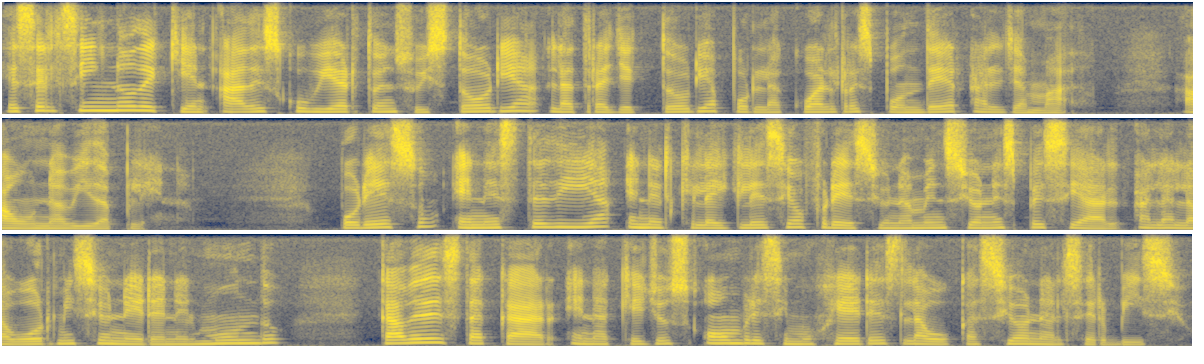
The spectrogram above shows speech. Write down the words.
es el signo de quien ha descubierto en su historia la trayectoria por la cual responder al llamado a una vida plena. Por eso, en este día en el que la Iglesia ofrece una mención especial a la labor misionera en el mundo, cabe destacar en aquellos hombres y mujeres la vocación al servicio,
